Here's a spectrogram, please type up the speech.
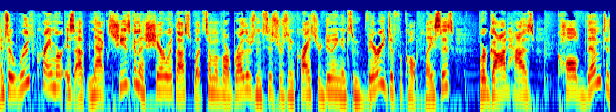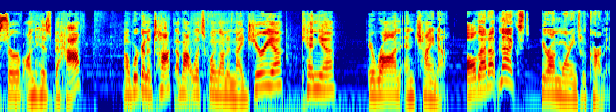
And so, Ruth Kramer is up next. She's going to share with us what some of our brothers and sisters in Christ are doing in some very difficult places where God has called them to serve on His behalf. Uh, we're going to talk about what's going on in Nigeria, Kenya, Iran, and China. All that up next here on Mornings with Carmen.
